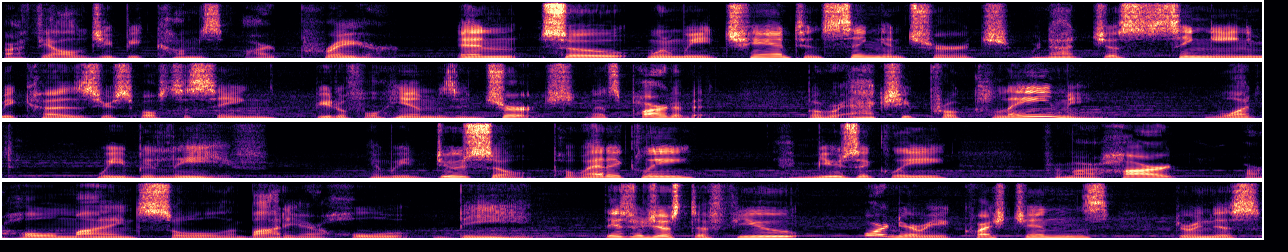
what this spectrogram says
our theology becomes our prayer. And so when we chant and sing in church, we're not just singing because you're supposed to sing beautiful hymns in church. That's part of it. But we're actually proclaiming what we believe. And we do so poetically and musically from our heart, our whole mind, soul, and body, our whole being. These are just a few ordinary questions during this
